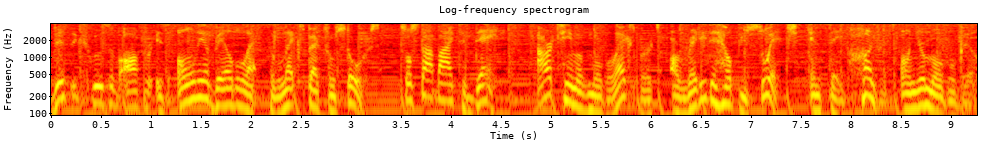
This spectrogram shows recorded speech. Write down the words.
This exclusive offer is only available at select Spectrum stores, so stop by today. Our team of mobile experts are ready to help you switch and save hundreds on your mobile bill.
